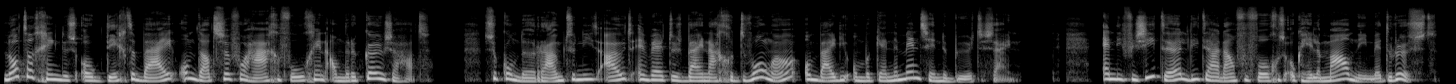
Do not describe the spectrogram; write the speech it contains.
Lotte ging dus ook dichterbij omdat ze voor haar gevoel geen andere keuze had. Ze kon de ruimte niet uit en werd dus bijna gedwongen om bij die onbekende mensen in de buurt te zijn. En die visite liet haar dan vervolgens ook helemaal niet met rust.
